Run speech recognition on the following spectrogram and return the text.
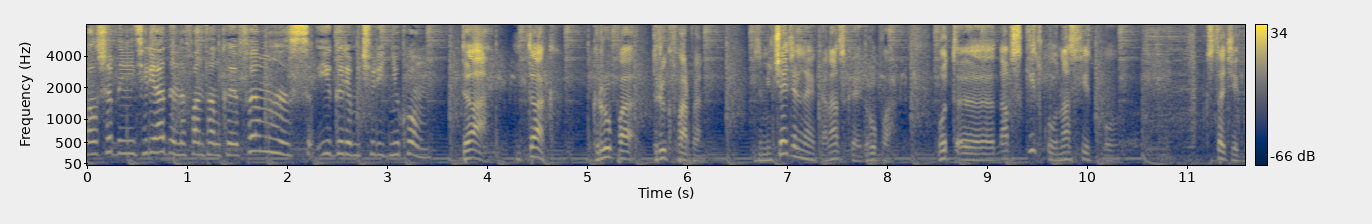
Волшебные ветериады на Фонтанка ФМ с Игорем Чередником. Да, итак, группа Дрюкфарбен. Замечательная канадская группа. Вот э, на вскидку, на скидку, кстати,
